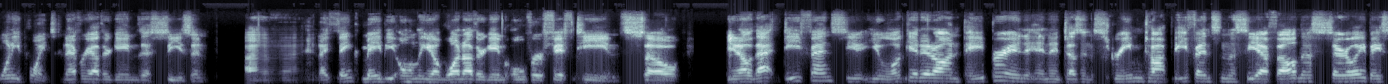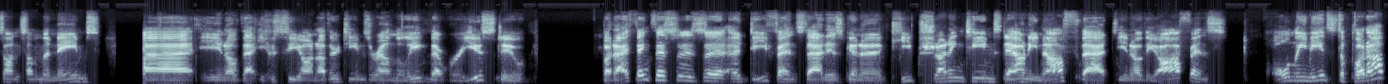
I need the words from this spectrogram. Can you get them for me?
20 points in every other game this season. Uh, and I think maybe only a one other game over 15. So, you know, that defense, you, you look at it on paper and, and it doesn't scream top defense in the CFL necessarily based on some of the names uh, you know, that you see on other teams around the league that we're used to. But I think this is a, a defense that is going to keep shutting teams down enough that, you know, the offense only needs to put up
